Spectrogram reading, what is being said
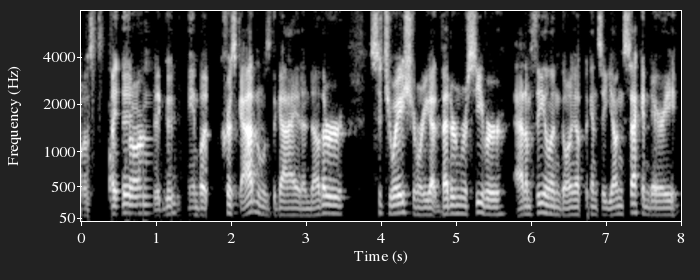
Was slightly on a good game, but Chris Godwin was the guy in another situation where you got veteran receiver Adam Thielen going up against a young secondary,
